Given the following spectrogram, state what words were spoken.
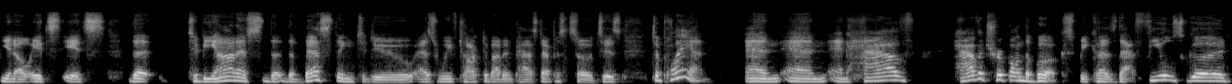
You know, it's it's the to be honest, the the best thing to do, as we've talked about in past episodes, is to plan and and and have have a trip on the books because that feels good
